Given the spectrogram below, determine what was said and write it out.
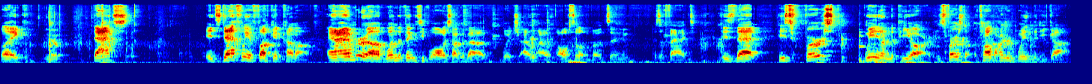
Like Yep. that's it's definitely a fucking come up. And I remember uh, one of the things people always talk about, which I, I also love about Zain as a fact, is that his first win on the PR, his first top 100 win that he got,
